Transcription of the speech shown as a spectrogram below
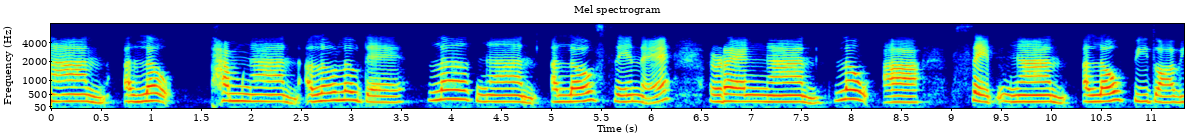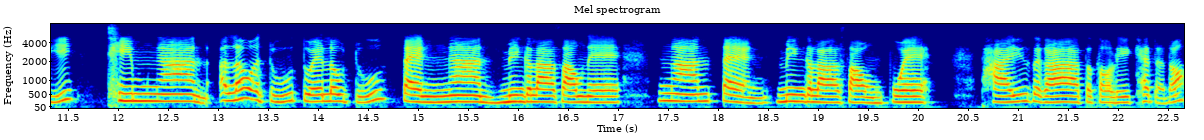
งานအလုပ်ทำงานအလုပ်လုပ်တယ်เลิกงานအလုပ်ဆင်းတယ်แรงงานလုပ်အားเสร็จงานအလုပ်ပြီးသွားပြီทีมงานအလုပ်အတူတွဲလုပ်တူแต่งงานမင်္ဂလာဆောင်တယ်งานแต่งမင်္ဂလာဆောင်ပွဲ ထိုင်းစကားတော်တော်လေးခက်တယ်နော်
